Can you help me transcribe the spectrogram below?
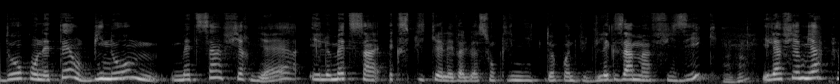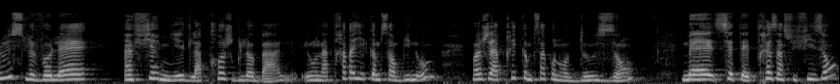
Donc on était en binôme médecin-infirmière et le médecin expliquait l'évaluation clinique d'un point de vue de l'examen physique mhm. et l'infirmière plus le volet infirmier de l'approche globale. Et on a travaillé comme ça en binôme. Moi j'ai appris comme ça pendant deux ans. Mais c'était très insuffisant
